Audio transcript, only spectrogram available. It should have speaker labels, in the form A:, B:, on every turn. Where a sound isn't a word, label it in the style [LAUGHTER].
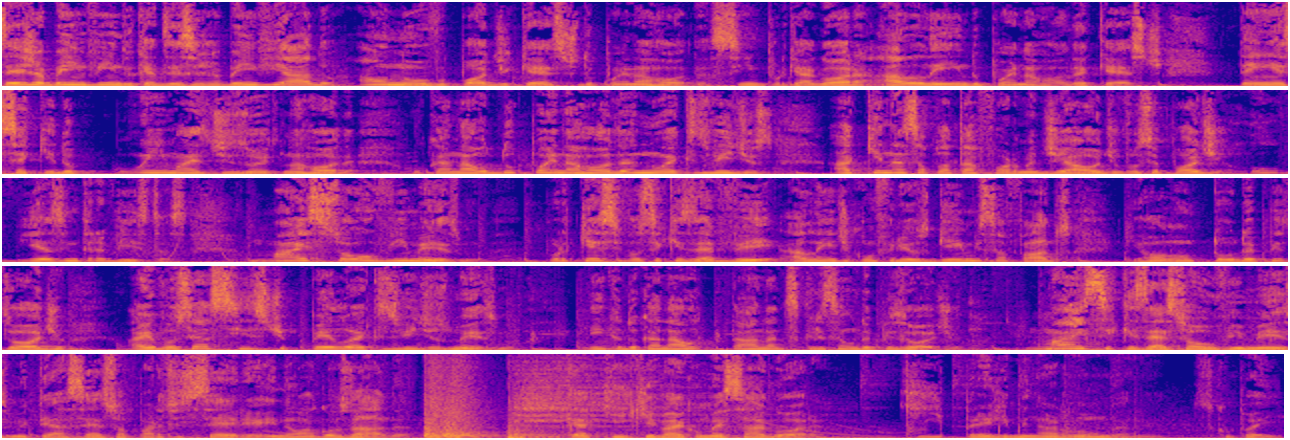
A: Seja bem-vindo, quer dizer, seja bem-enviado ao novo podcast do Põe na Roda. Sim, porque agora, além do Põe na Roda Cast, tem esse aqui do Põe Mais 18 na Roda, o canal do Põe na Roda no Xvideos. Aqui nessa plataforma de áudio você pode ouvir as entrevistas, mas só ouvir mesmo. Porque se você quiser ver, além de conferir os games safados que rolam todo episódio, aí você assiste pelo Xvideos mesmo. Link do canal tá na descrição do episódio. Mas se quiser só ouvir mesmo e ter acesso à parte séria e não a gozada, fica aqui que vai começar agora. Que preliminar longa, né? Desculpa aí.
